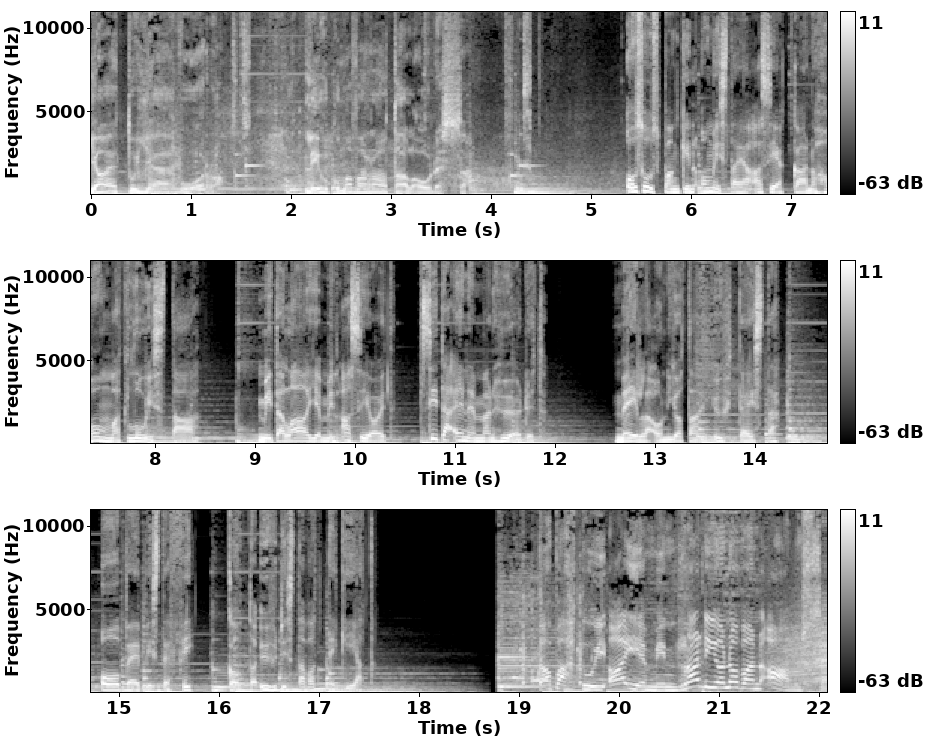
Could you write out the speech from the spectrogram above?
Jaettu jäävuoro. Liukuma varaa taloudessa. Osuuspankin omistaja-asiakkaan hommat luistaa. Mitä laajemmin asioit, sitä enemmän hyödyt. Meillä on jotain yhteistä. op.fi kautta yhdistävät tekijät. Tapahtui aiemmin Radionovan aamussa.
